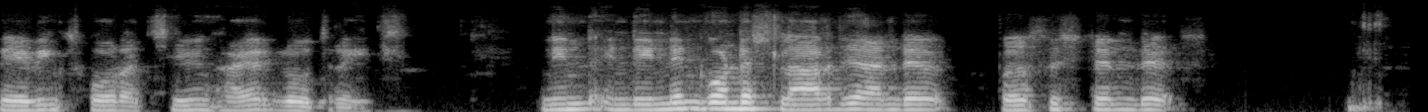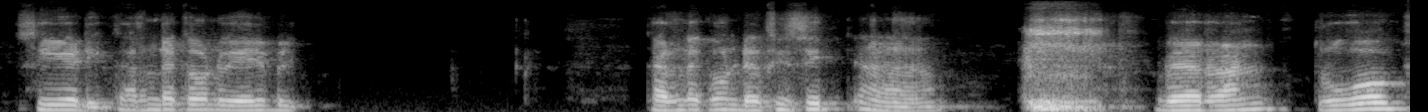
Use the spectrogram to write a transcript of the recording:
savings for achieving higher growth rates in the Indian context large and persistent C A D current account variable current account deficit run throughout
